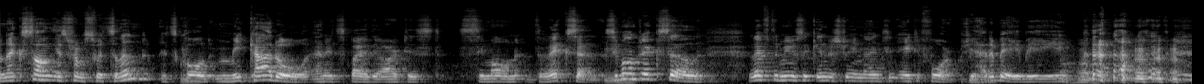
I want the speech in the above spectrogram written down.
The next song is from Switzerland. It's hmm. called Mikado, and it's by the artist Simone Drexel. Hmm. Simone Drexel left the music industry in 1984. She had a hmm. baby uh-huh.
